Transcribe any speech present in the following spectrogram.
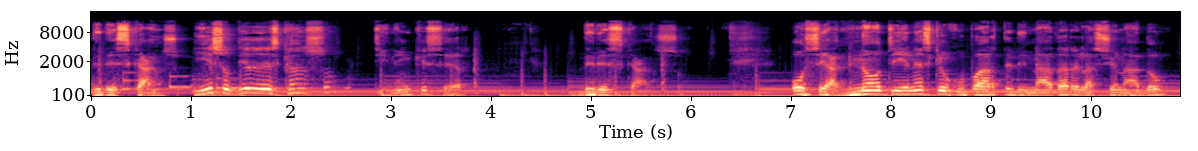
de descanso. Y esos días de descanso tienen que ser de descanso. O sea, no tienes que ocuparte de nada relacionado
